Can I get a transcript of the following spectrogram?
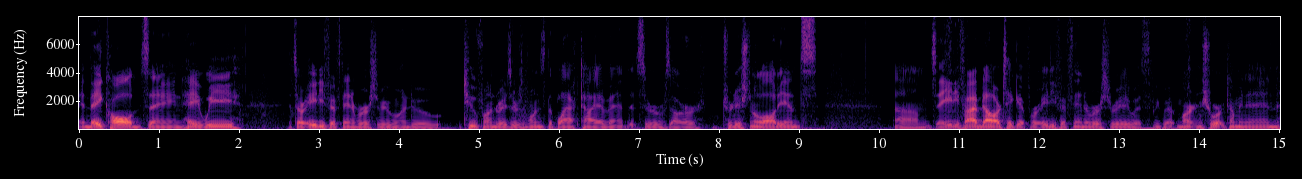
and they called saying, "Hey, we, it's our 85th anniversary. We want to do two fundraisers. One's the black tie event that serves our traditional audience." Um, it's an $85 ticket for 85th anniversary with we've got Martin Short coming in,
